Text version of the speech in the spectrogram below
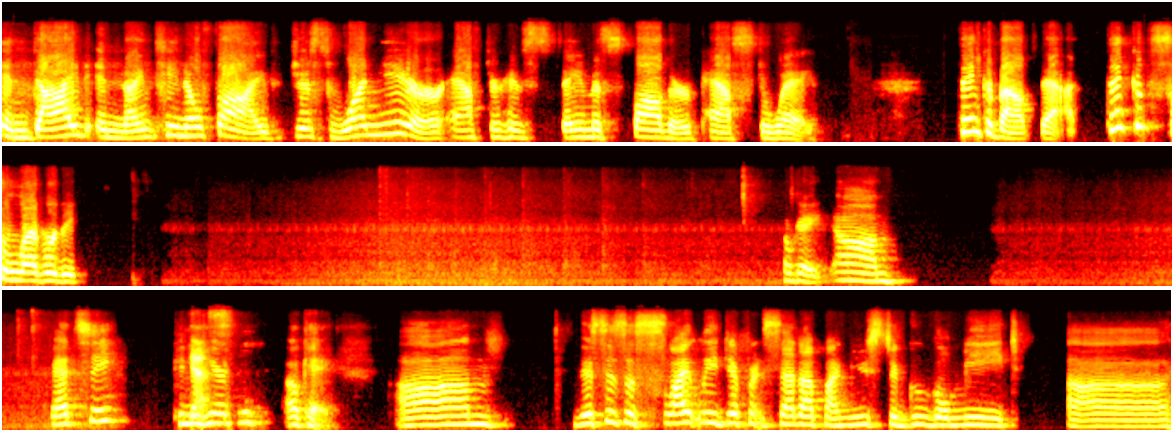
and died in 1905, just one year after his famous father passed away. Think about that. Think of celebrity. Okay. Um, Betsy, can you hear me? Okay. Um, this is a slightly different setup. I'm used to Google Meet. Uh,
